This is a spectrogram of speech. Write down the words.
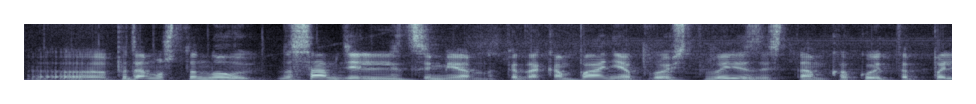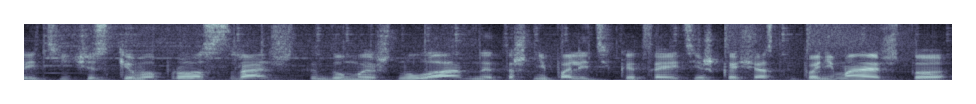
Э, потому что, ну, на самом деле лицемерно, когда компания просит вырезать там какой-то политический вопрос, раньше ты думаешь, ну ладно, это ж не политика, это айтишка, сейчас ты понимаешь, что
